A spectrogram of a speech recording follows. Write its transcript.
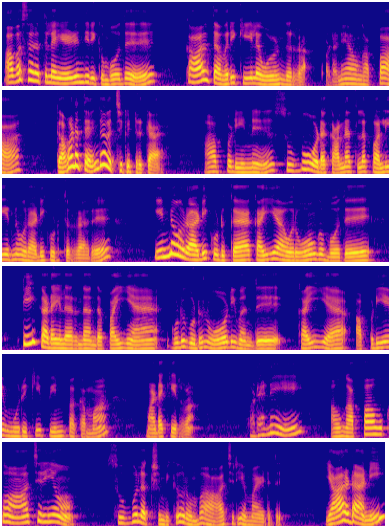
அவசரத்தில் எழுந்திருக்கும்போது கால் தவறி கீழே விழுந்துடுறா. உடனே அவங்க அப்பா கவனத்தை எங்கே வச்சுக்கிட்டு இருக்க? அப்படின்னு சுப்புவோட கன்னத்தில் பளிர்னு ஒரு அடி கொடுத்துட்றாரு. இன்னொரு அடி கொடுக்க கையை அவர் ஓங்கும்போது டீ கடையில் இருந்த அந்த பையன் குடுகுடுன்னு ஓடி வந்து கையை அப்படியே முறுக்கி பின்பக்கமாக மடக்கிடுறான். உடனே அவங்க அப்பாவுக்கும் ஆச்சரியம். சுப்புலக்ஷ்மிக்கும் ரொம்ப ஆச்சரியமாயிடுது. யாருடா நீ?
